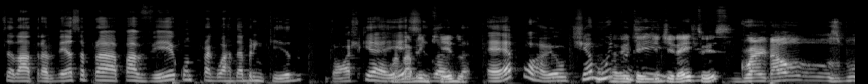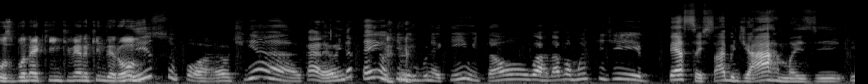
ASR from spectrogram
sei lá, travessa pra pavê, quanto pra guardar brinquedo. Então acho que é Guardar esse. da- brinquedo? da- É, porra, eu tinha muito eu entendi de... direito de- isso? Guardar os, os bonequinhos que vem no Kinder Ovo. Isso, porra. Eu tinha. Cara, eu ainda tenho aqui meus bonequinhos, então eu guardava muito de peças, sabe? De armas. E, e,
